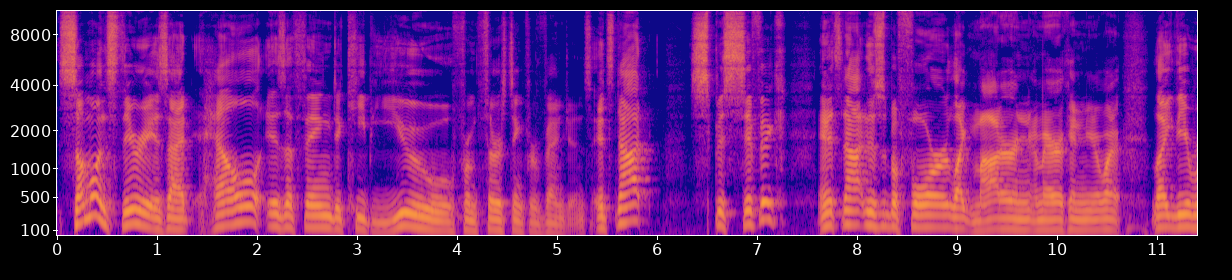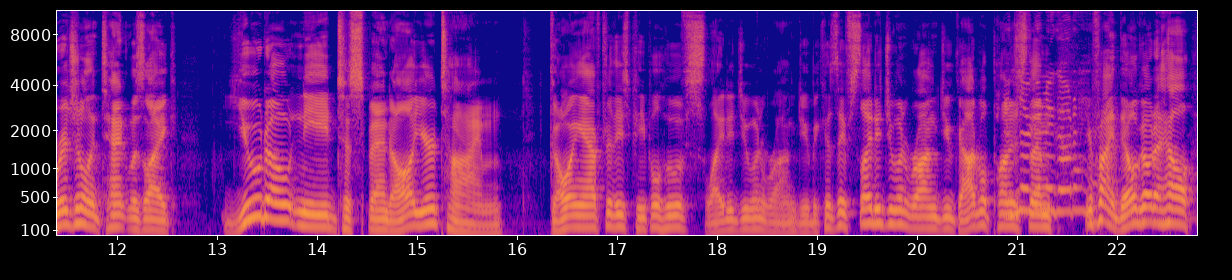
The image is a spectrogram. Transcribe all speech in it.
Someone's theory is that hell is a thing to keep you from thirsting for vengeance. It's not specific, and it's not. This is before like modern American, you know, what, like the original intent was like, you don't need to spend all your time going after these people who have slighted you and wronged you because they've slighted you and wronged you. God will punish them. go You're fine. They'll go to hell,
